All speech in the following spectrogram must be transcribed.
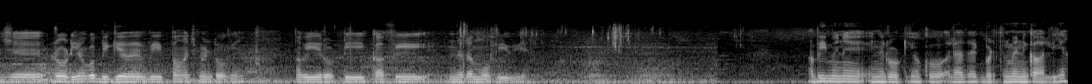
ये रोटियों को भिगे हुए भी पाँच मिनट हो गए अभी ये रोटी काफ़ी नरम हो गई हुई है। अभी मैंने इन रोटियों को अलहदा एक बर्तन में निकाल लिया।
